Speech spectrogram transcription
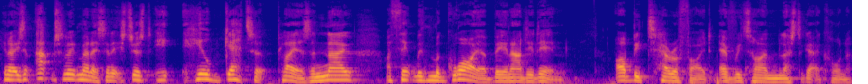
You know, he's an absolute menace, and it's just he, he'll get at players. And now I think with Maguire being added in, I'll be terrified every time Leicester get a corner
